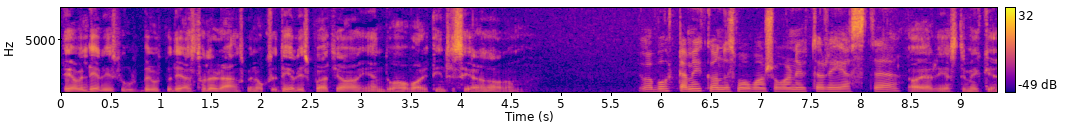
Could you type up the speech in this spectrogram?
det har väl delvis berott på deras tolerans men också delvis på att jag ändå har varit intresserad av dem. Du var borta mycket under småbarnsåren, ute och reste. Ja, jag reste mycket.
